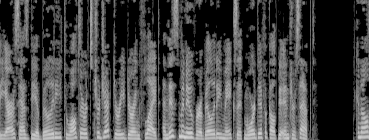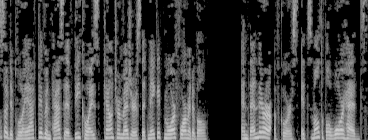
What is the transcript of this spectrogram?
The Yars has the ability to alter its trajectory during flight, and this maneuverability makes it more difficult to intercept. It can also deploy active and passive decoys, countermeasures that make it more formidable. And then there are, of course, its multiple warheads.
